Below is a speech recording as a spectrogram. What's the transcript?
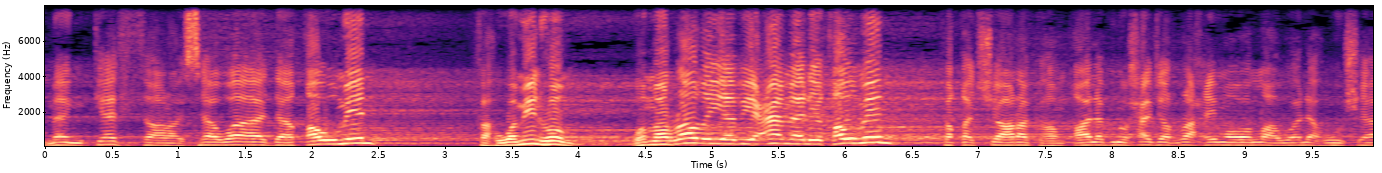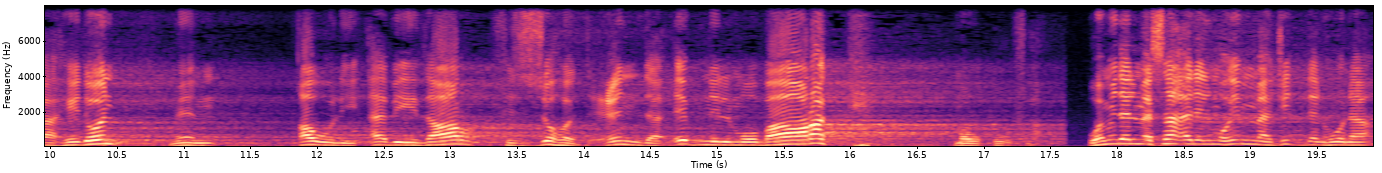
من كثر سواد قوم فهو منهم ومن رضي بعمل قوم فقد شاركهم. قال ابن حجر رحمه الله وله شاهد من قول أبي ذر في الزهد عند ابن المبارك موقوفا. ومن المسائل المهمة جدا هنا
